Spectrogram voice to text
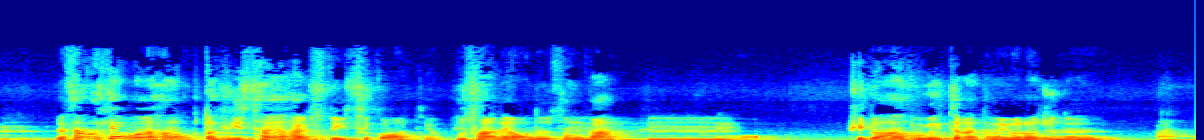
음. 근데 생각해보면 한국도 비슷하게 갈 수도 있을 것 같아요. 부산에 어느 순간 음. 뭐 필요한 고객들한테만 열어주는 아.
